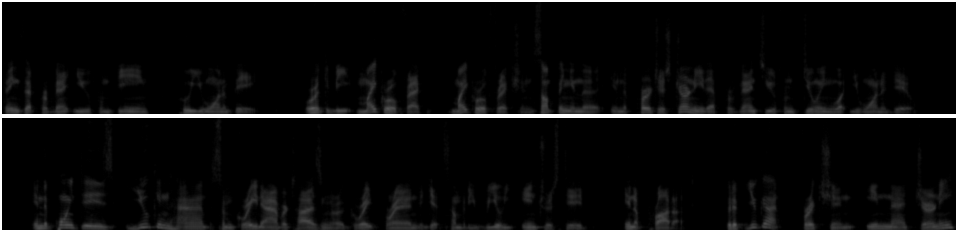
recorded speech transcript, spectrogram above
things that prevent you from being who you want to be. Or it could be micro, micro friction, something in the in the purchase journey that prevents you from doing what you want to do. And the point is, you can have some great advertising or a great brand and get somebody really interested in a product. But if you got friction in that journey,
